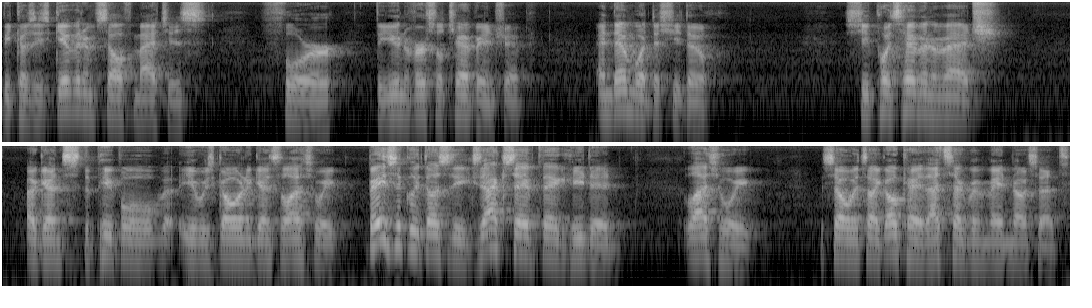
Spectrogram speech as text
because he's given himself matches for the Universal Championship, and then what does she do? She puts him in a match against the people he was going against last week. Basically, does the exact same thing he did last week. So it's like, okay, that segment made no sense.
